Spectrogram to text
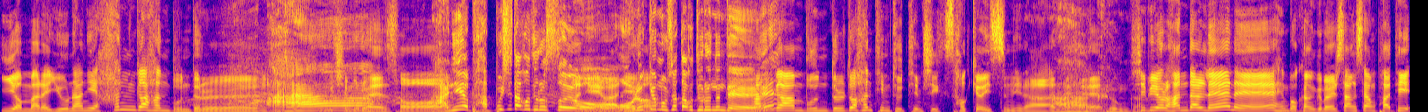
이 연말에 유난히 한가한 분들을 아 중심으로 해서 아니에요 바쁘시다고 들었어요. 아니에요, 아니에요. 어렵게 모셨다고 들었는데. 한가한 분들도 한 팀 두 팀씩 섞여 있습니다. 아, 네. 그런가. 12월 한 달 내내 행복한 금요일 쌍쌍 파티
